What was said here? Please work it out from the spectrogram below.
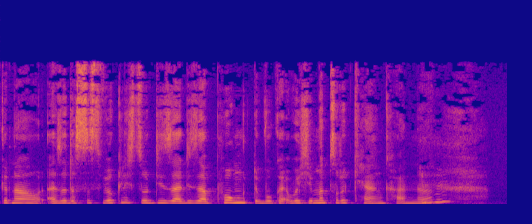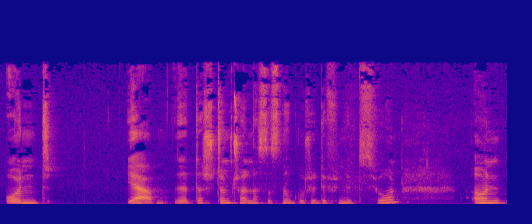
genau. Also das ist wirklich so dieser, dieser Punkt, wo, wo ich immer zurückkehren kann, ne? Und ja, das stimmt schon, das ist eine gute Definition. Und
